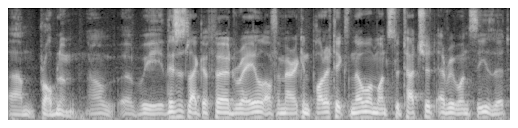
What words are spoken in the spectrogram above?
um, problem. Uh, we this is like a third rail of American politics. No one wants to touch it. Everyone sees it,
